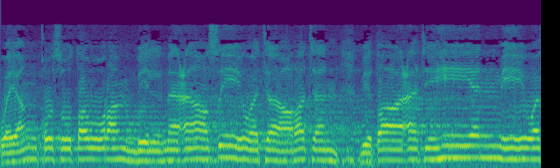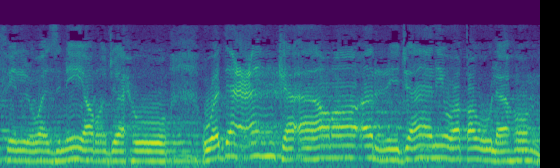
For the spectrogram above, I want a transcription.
وينقص طورا بالمعاصي وتارة بطاعته ينمي وفي الوزن يرجح. ودع عنك آراء الرجال وقولهم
